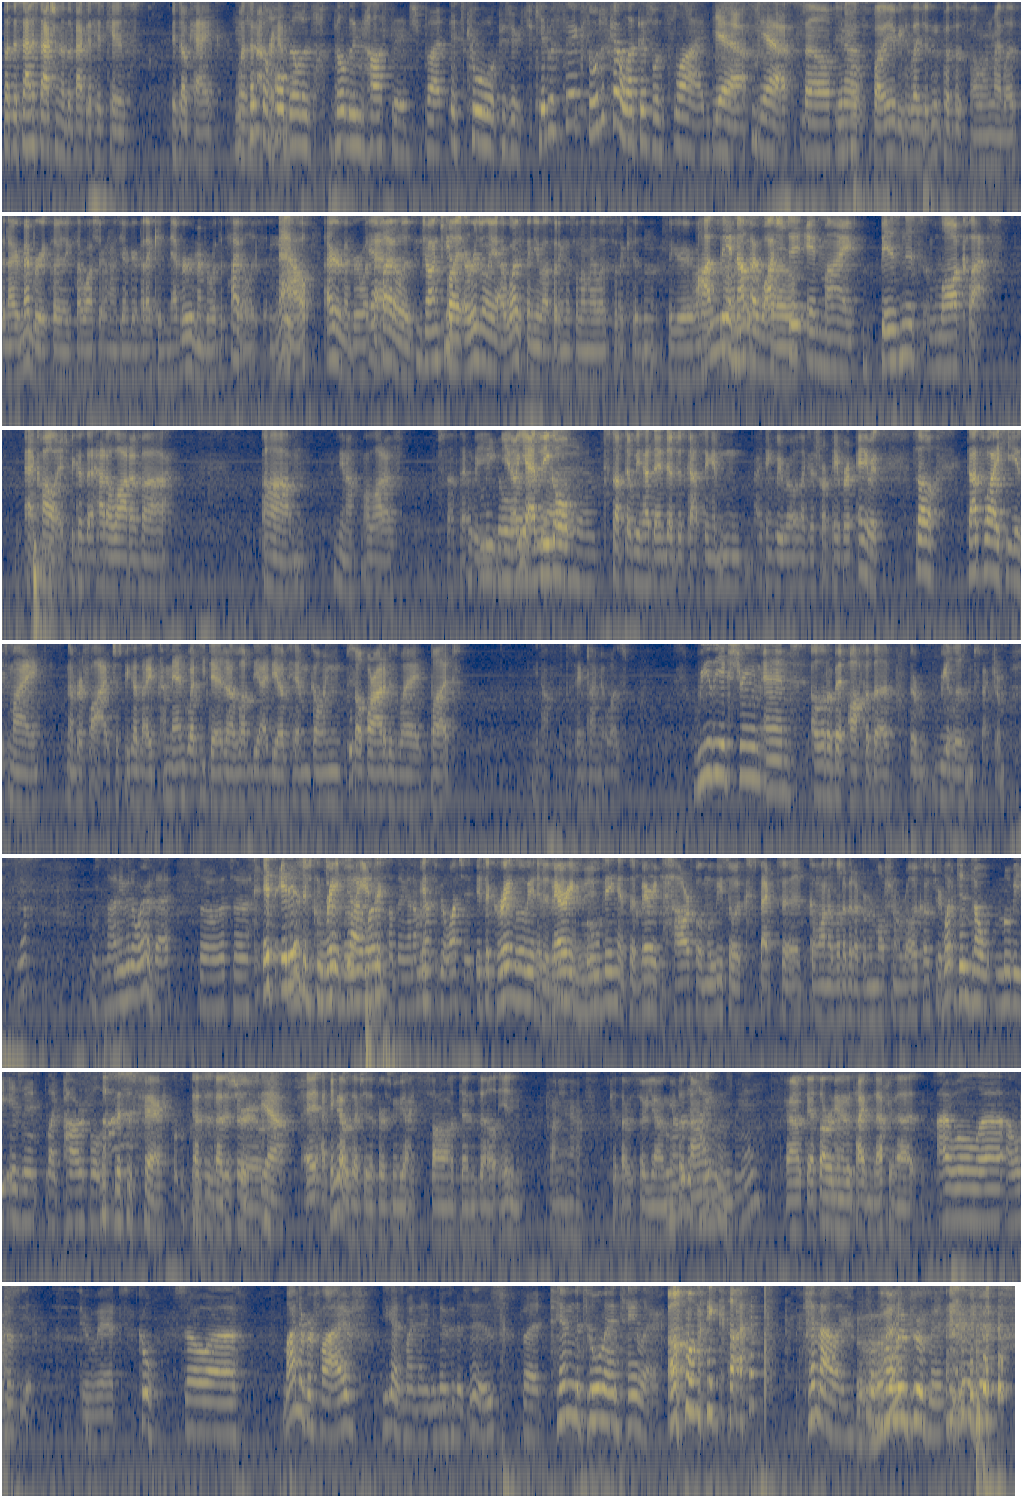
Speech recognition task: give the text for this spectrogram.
But the satisfaction of the fact that his kid is is okay He was took the whole building building hostage, but it's cool because your kid was sick, so we'll just kind of let this one slide. Yeah, yeah. So You know, it's funny because I didn't put this film on my list, and I remember it clearly because I watched it when I was younger, but I could never remember what the title is. And now I remember what Yeah. the title is. John Q. But originally, I was thinking about putting this one on my list, but I couldn't figure it out. oddly what it enough, I watched so- it in my business law class at college because it had a lot of, uh, um, you know, a lot of stuff that Like we, legal, you know, yeah, yeah, legal yeah. stuff that we had to end up discussing, and I think we wrote like a short paper. Anyways, so that's why he is my number five, just because I commend what he did. and I love the idea of him going so far out of his way, but you know, at the same time, it was really extreme and a little bit off of the the realism spectrum. Yep. Was not even aware of that. So that's a It's it is a great choice. Yeah, I movie. learned it's a, something, and I'm it- gonna have to go watch it. It's a great movie. It's It is a very movie. moving. It's a very powerful movie. So expect to go on a little bit of an emotional roller coaster. what Denzel movie isn't like powerful? this is fair. That's, This is- that's true. is- yeah. I, I think that was actually the first movie I saw Denzel in. Funny enough, because I was so young Remember at the, the time. Titans, man. Honestly, I saw Remember Yeah. the Titans after that. I will. Uh, I will go see it. Do it. Cool. So uh, my number five. You guys might not even know who this is, but Tim the Toolman Taylor, Oh my god. Tim Allen from? Home Improvement.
